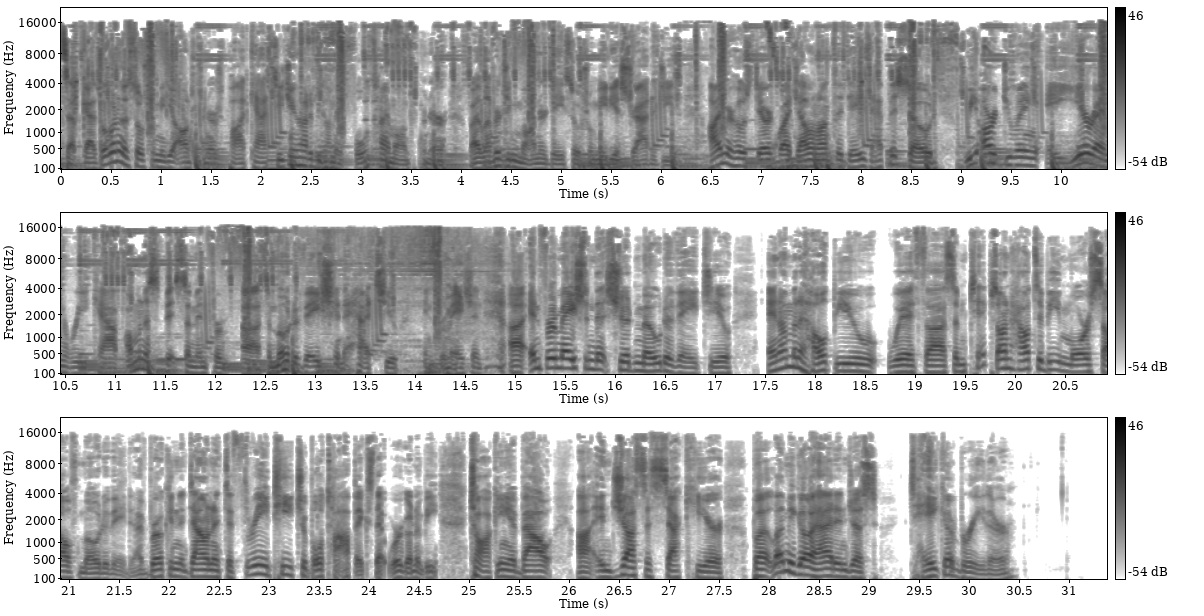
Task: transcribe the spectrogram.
What's up, guys? Welcome to the Social Media Entrepreneurs Podcast, teaching you how to become a full-time entrepreneur by leveraging modern-day social media strategies. I'm your host, Derek Videll, and on today's episode, we are doing a year-end recap. I'm going to spit some info, uh, some motivation at you, information, uh, information that should motivate you, and I'm going to help you with uh, some tips on how to be more self-motivated. I've broken it down into three teachable topics that we're going to be talking about uh, in just a sec here, but let me go ahead and just take a breather,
